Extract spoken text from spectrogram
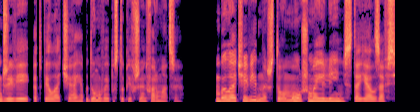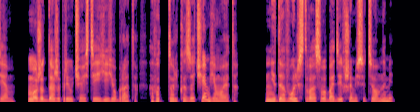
Дживей отпила чай, обдумывая поступившую информацию. Было очевидно, что муж Мэйлинь стоял за всем. Может, даже при участии ее брата. Вот только зачем ему это? Недовольство освободившимися темными?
